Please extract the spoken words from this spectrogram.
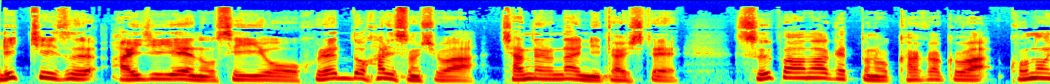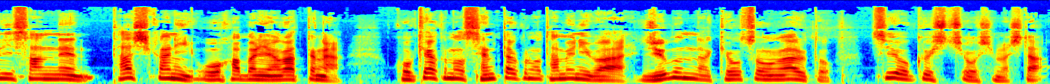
リッチーズ IGA の CEO フレッド・ハリソン氏はチャンネル9に対してスーパーマーケットの価格はこの2、3年確かに大幅に上がったが顧客の選択のためには十分な競争があると強く主張しました。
